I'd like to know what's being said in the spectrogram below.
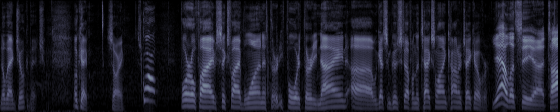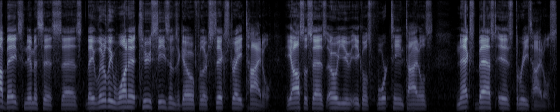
Novak Djokovic? Okay, sorry. Squirrel. 405 651 3439. Uh, We got some good stuff on the text line. Connor, take over. Yeah, let's see. Uh, Todd Bates Nemesis says they literally won it two seasons ago for their sixth straight title. He also says OU equals 14 titles. Next best is three titles.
